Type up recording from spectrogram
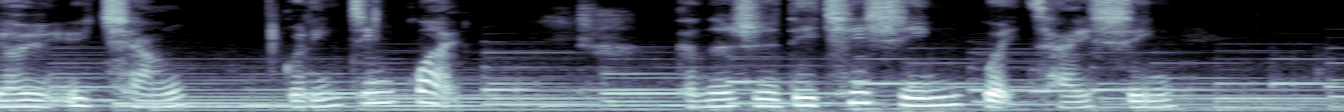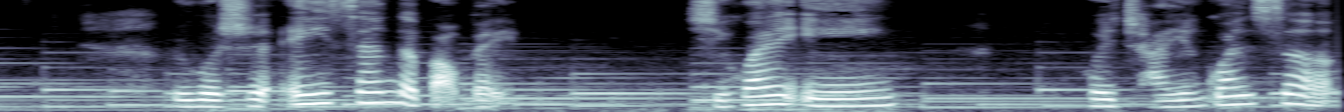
表演欲强，鬼灵精怪，可能是第七型鬼才型。如果是 A 三的宝贝，喜欢赢，会察言观色，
